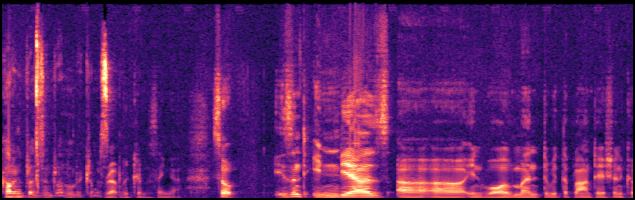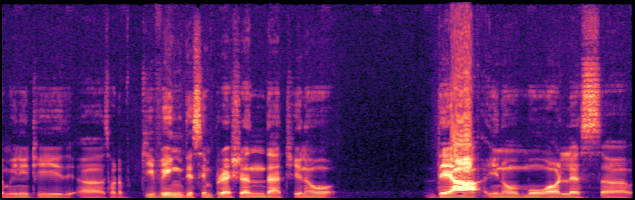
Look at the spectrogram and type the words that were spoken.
current President Ranil Wickremesinghe. Ra- Wickremesinghe. So, isn't India's uh, uh, involvement with the plantation community uh, sort of giving this impression that you know they are you know more or less uh,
